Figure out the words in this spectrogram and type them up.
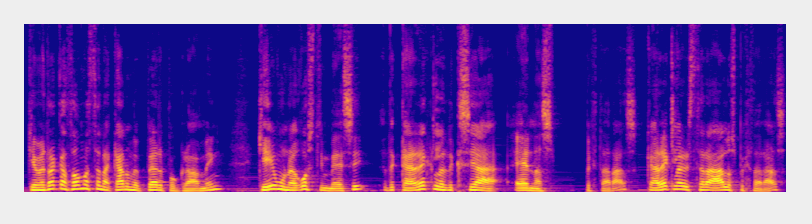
Και μετά καθόμαστε να κάνουμε pair programming και ήμουν εγώ στη μέση, καρέκλα δεξιά ένας παιχταράς, καρέκλα αριστερά άλλος παιχταράς,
